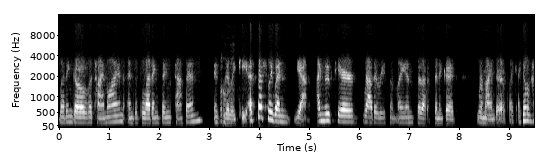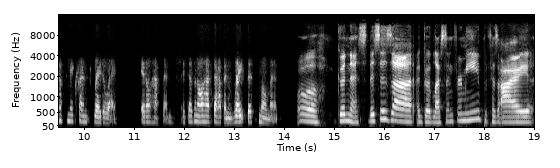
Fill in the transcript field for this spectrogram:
Letting go of a timeline and just letting things happen is Oh. really key, especially when, yeah, I moved here rather recently. And so that's been a good reminder of like, I don't have to make friends right away. It'll happen. It doesn't all have to happen right this moment. Oh, goodness. This is a, a good lesson for me because I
